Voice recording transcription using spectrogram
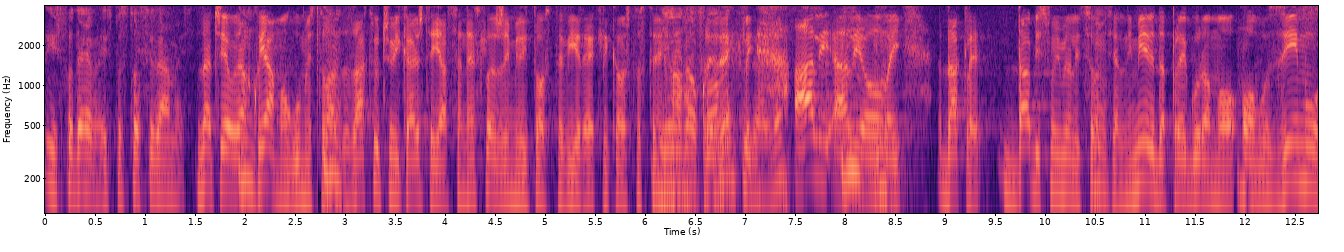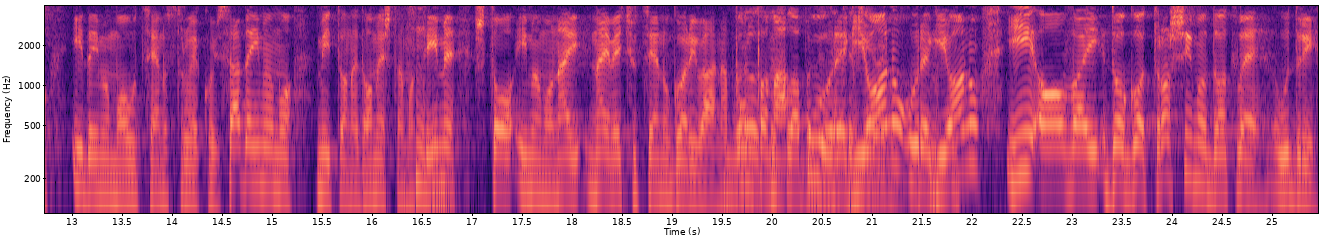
ispod evra, ispod 117. Znači, evo, ako ja mogu umjesto vas da zaključim i kažete ja se ne slažem ili to ste vi rekli, kao što ste mi malo no pre rekli. Da, da. Ali, ali ovaj, dakle, da bismo imali socijalni mir, da preguramo ovu zimu i da imamo ovu cenu struje koju sada imamo, mi to ne domeštamo time što imamo naj, najveću cenu goriva na pumpama u regionu, u regionu i ovaj, dok god trošimo, dotle udri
